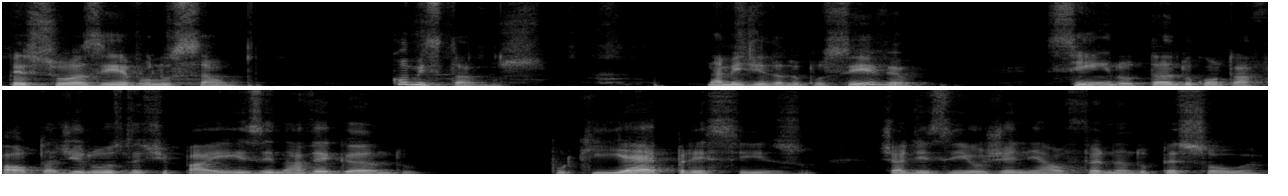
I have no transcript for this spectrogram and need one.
pessoas em evolução. Como estamos? Na medida do possível? Sim, lutando contra a falta de luz neste país e navegando, porque é preciso, já dizia o genial Fernando Pessoa.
